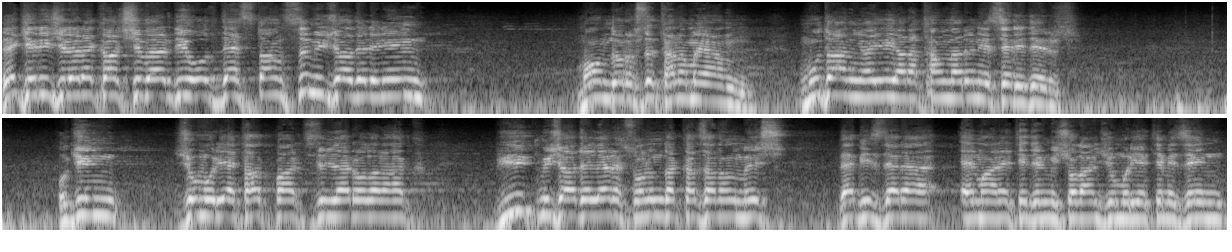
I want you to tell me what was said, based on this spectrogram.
ve gericilere karşı verdiği o destansı mücadelenin Mondros'u tanımayan, Mudanya'yı yaratanların eseridir. Bugün Cumhuriyet Halk Partililer olarak büyük mücadelelere sonunda kazanılmış ve bizlere emanet edilmiş olan Cumhuriyetimizin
